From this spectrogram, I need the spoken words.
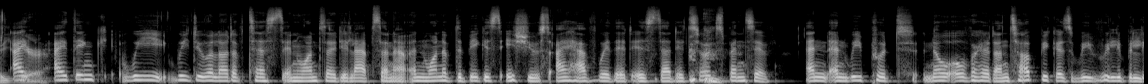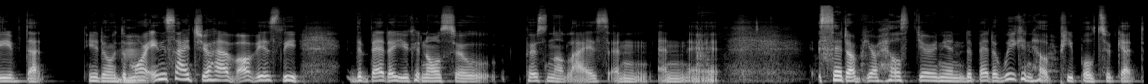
a I, year. I think we we do a lot of tests in 130 labs, and and one of the biggest issues I have with it is that it's so expensive, and and we put no overhead on top because we really believe that you know the more insights you have, obviously, the better you can also personalize and and uh, set up your health journey, and the better we can help people to get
